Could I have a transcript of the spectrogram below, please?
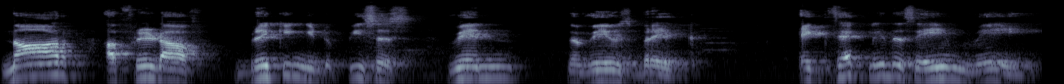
nor afraid of breaking into pieces when the waves break. Exactly the same way.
